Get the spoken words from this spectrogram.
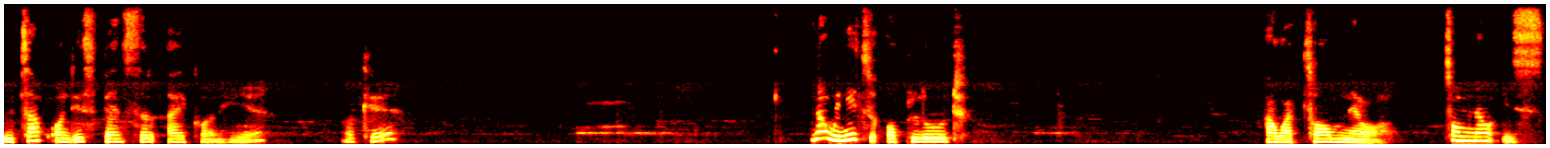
You tap on this pencil icon here. Okay, Now we need to upload our thumbnail. Thumbnail is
